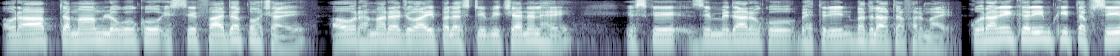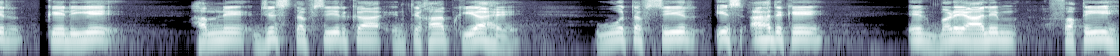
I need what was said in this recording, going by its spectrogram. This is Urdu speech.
اور آپ تمام لوگوں کو اس سے فائدہ پہنچائے۔ اور ہمارا جو I plus T V channel ہے، اس کے ذمہ داروں کو بہترین بدلاتا فرمائے۔ قرآن کریم کی تفسیر کے لیے ہم نے جس تفسیر کا انتخاب کیا ہے، وہ تفسیر اس عہد کے ایک بڑے عالم فقیح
